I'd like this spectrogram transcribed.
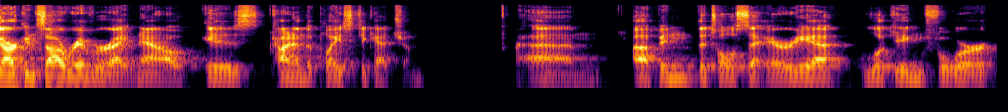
Arkansas River right now is kind of the place to catch them. Um, up in the Tulsa area, looking for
